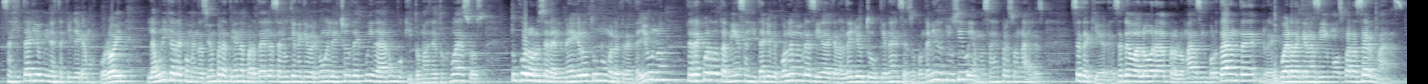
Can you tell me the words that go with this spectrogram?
Sagitario, mira, hasta aquí llegamos por hoy. La única recomendación para ti en la parte de la salud tiene que ver con el hecho de cuidar un poquito más de tus huesos. Tu color será el negro, tu número 31. Te recuerdo también, Sagitario, que con la membresía del canal de YouTube tienes acceso a contenido exclusivo y a mensajes personales. Se te quiere, se te valora, pero lo más importante, recuerda que nacimos para ser más.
